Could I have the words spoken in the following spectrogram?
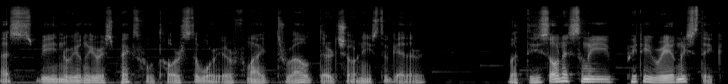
has been really respectful towards the Warrior of Light throughout their journeys together. But this is honestly pretty realistic.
